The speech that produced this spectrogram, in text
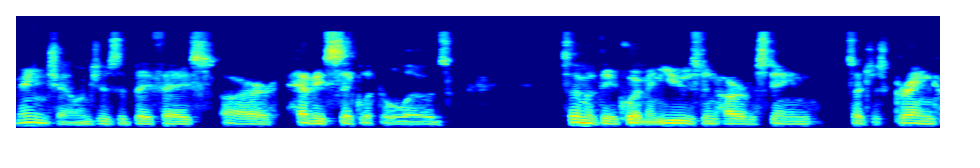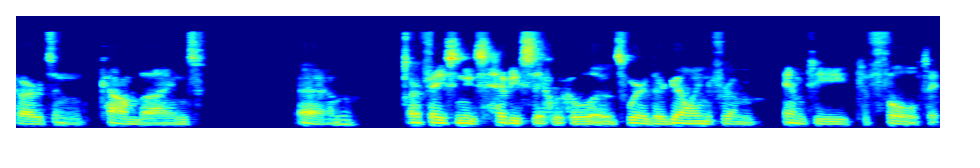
main challenges that they face are heavy cyclical loads. Some of the equipment used in harvesting, such as grain carts and combines, um, are facing these heavy cyclical loads where they're going from empty to full to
